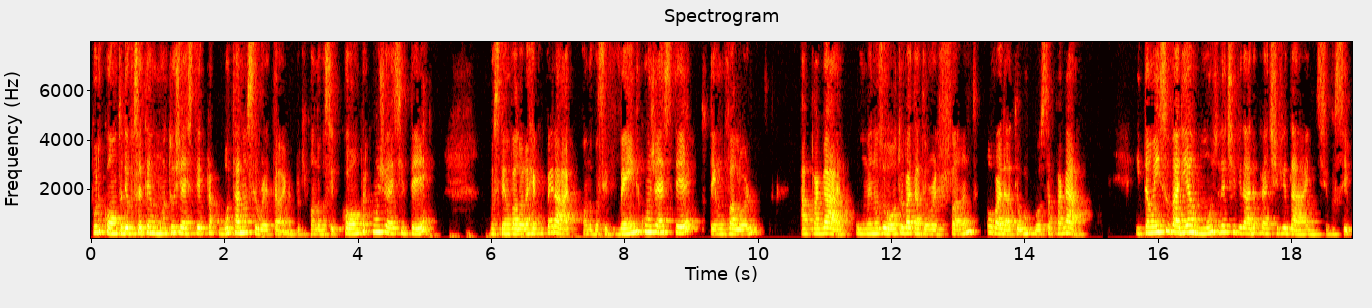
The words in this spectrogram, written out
por conta de você ter muito GST para botar no seu return, porque quando você compra com GST, você tem um valor a recuperar. Quando você vende com GST, tem um valor a pagar. Um menos o outro vai dar teu refund ou vai dar teu imposto a pagar. Então, isso varia muito de atividade para atividade. Se você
